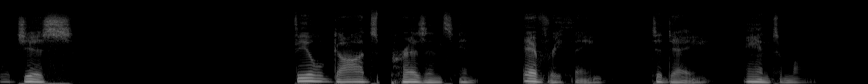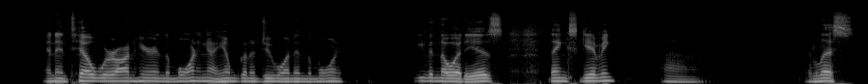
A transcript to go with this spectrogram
will just feel God's presence in everything today and tomorrow. And until we're on here in the morning, I am going to do one in the morning, even though it is Thanksgiving. Uh, unless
